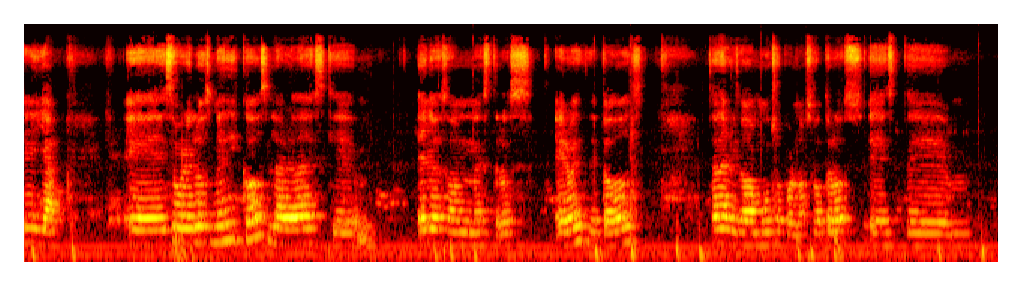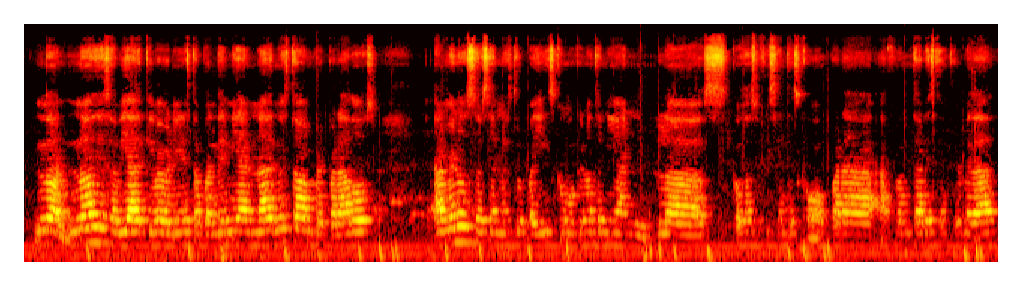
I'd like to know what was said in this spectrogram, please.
Eh, ya, eh, sobre los médicos, la verdad es que ellos son nuestros héroes de todos. Se han arriesgado mucho por nosotros. Este, no, nadie sabía que iba a venir esta pandemia, no estaban preparados, al menos hacia nuestro país, como que no tenían las cosas suficientes como para afrontar esta enfermedad.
